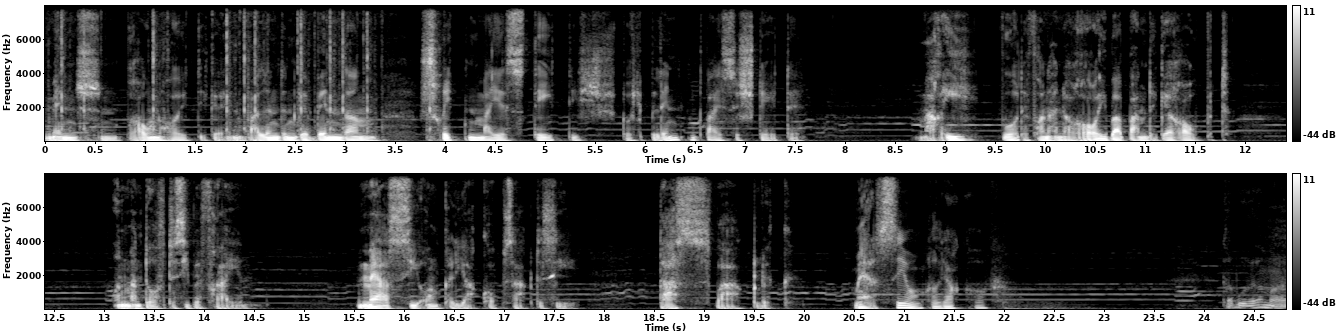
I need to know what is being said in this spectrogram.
Menschen, braunhäutige, in wallenden Gewändern, schritten majestätisch durch blendend weiße Städte. Marie wurde von einer Räuberbande geraubt und man durfte sie befreien. Merci, Onkel Jakob, sagte sie. Das war Glück. Merci, Onkel Jakob. Kabu, hör mal.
